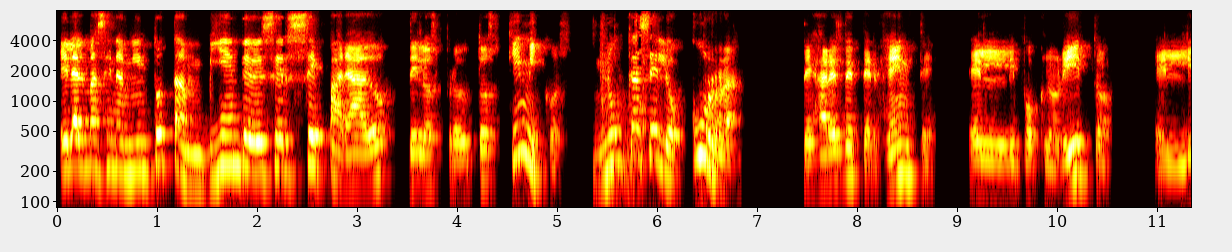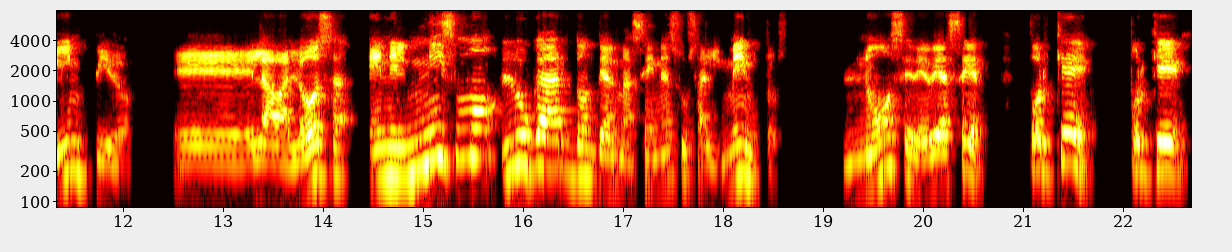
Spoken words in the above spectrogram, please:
El almacenamiento también debe ser separado de los productos químicos. Nunca se le ocurra dejar el detergente, el hipoclorito, el límpido, eh, la balosa, en el mismo lugar donde almacena sus alimentos. No se debe hacer. ¿Por qué? Porque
